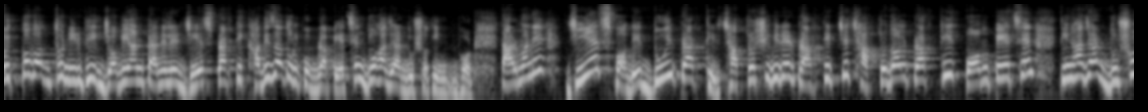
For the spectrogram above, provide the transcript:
ঐক্যবদ্ধ নির্ভীক জবিয়ান প্যানেলের জিএস প্রার্থী খাদিজাতুল কুবরা পেয়েছেন দু হাজার দুশো তিন ভোট। তার মানে জিএস পদে দুই প্রার্থীর ছাত্র শিবিরের প্রার্থীর চেয়ে ছাত্রদল প্রার্থী কম পেয়েছেন তিন হাজার দুশো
